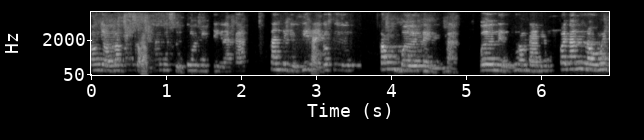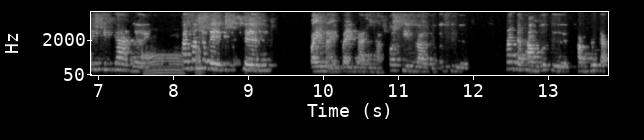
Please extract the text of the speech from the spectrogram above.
ต้องยอมรับว่าสองท่านที่สุดยอดจริงๆนะคะ ท่านไปอยู่ที่ไหนครับก็คือต้องเบอร์หนึ่งค่ะ เบอร์หนึ่งเท่านั้น เพราะฉะนั้นเราไม่ได้คิดยากเลยอ๋อถ้าคท่ารันบจะไปเชิญไปไหนไปกันค่ะก็ทีมเราเนี่ยก็คือถ้าจะทำก็คือทำด้วยกัน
